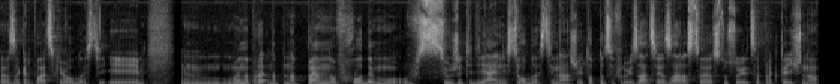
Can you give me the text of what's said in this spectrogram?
е, в Закарпатській області. І ми напевно входимо у всю життєдіяльність області нашої. Тобто цифровізація зараз це стосується практично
